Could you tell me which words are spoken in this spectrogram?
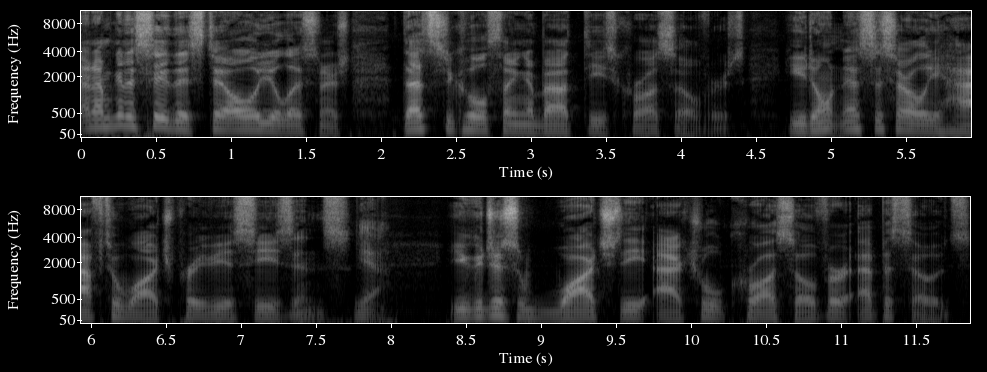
and I'm going to say this to all you listeners. That's the cool thing about these crossovers. You don't necessarily have to watch previous seasons. Yeah. You could just watch the actual crossover episodes.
